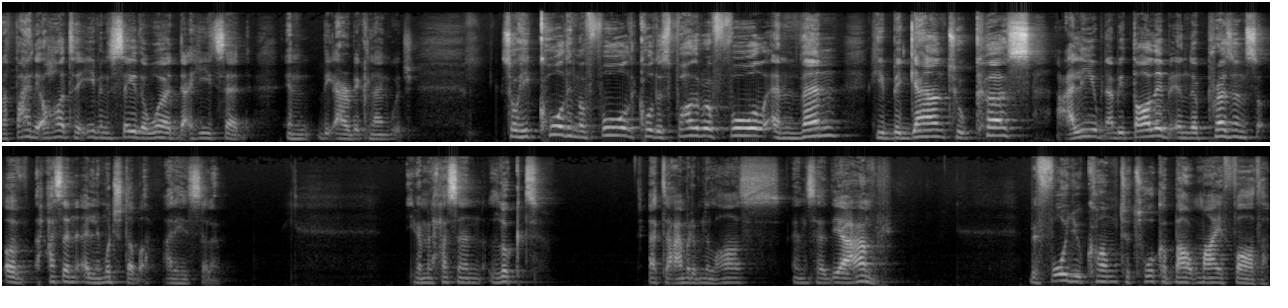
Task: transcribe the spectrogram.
And I find it hard to even say the word that he said in the Arabic language. So he called him a fool, called his father a fool, and then he began to curse Ali ibn Abi Talib in the presence of Hassan al-Mujtaba alayhi salam. Imam al-Hassan looked at Amr ibn al-As and said, Ya Amr, before you come to talk about my father,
